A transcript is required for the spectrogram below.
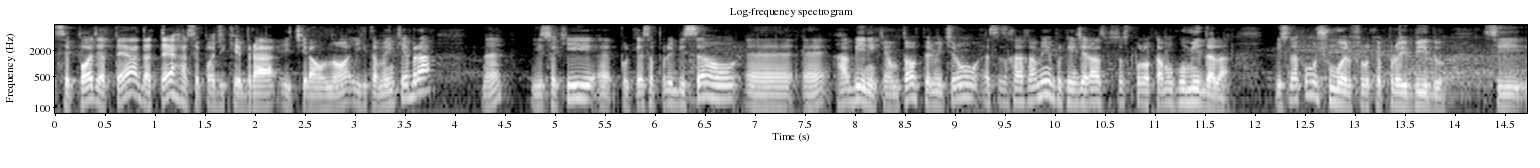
você pode até da terra você pode quebrar e tirar o nó e também quebrar, né? Isso aqui é porque essa proibição é, é rabínica. Yom Tov permitiram essas rahamim porque em geral as pessoas colocavam comida lá. Isso não é como o Shmuel falou que é proibido se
